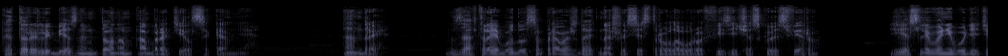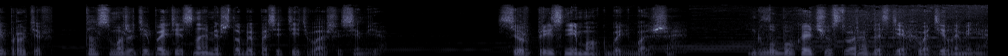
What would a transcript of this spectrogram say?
который любезным тоном обратился ко мне. «Андре, завтра я буду сопровождать нашу сестру Лауру в физическую сферу. Если вы не будете против, то сможете пойти с нами, чтобы посетить вашу семью». Сюрприз не мог быть больше. Глубокое чувство радости охватило меня.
